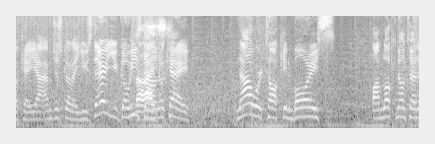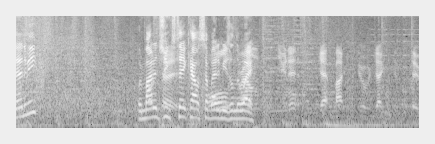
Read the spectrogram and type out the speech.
Okay, yeah, I'm just gonna use... There you go, he's Nice. down. Okay. Now we're talking, boys. I'm locking onto an enemy. We're managing Okay, to take out some all enemies on the way. ground Units, get back to objective two.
